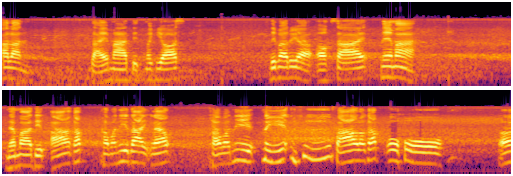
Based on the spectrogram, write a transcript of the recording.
อารัน ไหลมาติดมาคิออสดิมาเรียออกซ้าย เนมา เนี่ยมาติดอาครับคาวานี่ได้อีกแล้วคาวานี่หนีหือฟาวแล้วครับ โอ้โหอ่า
